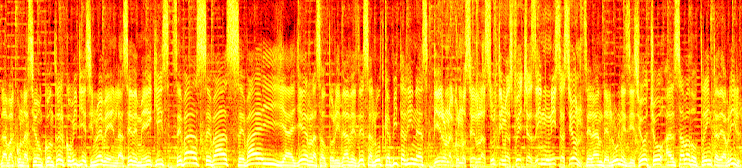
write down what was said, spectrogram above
la vacunación contra el COVID-19 en la CDMX se va, se va, se va y ayer las autoridades de salud capitalinas dieron a conocer las últimas fechas de inmunización. Serán del lunes 18 al sábado 30 de abril,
